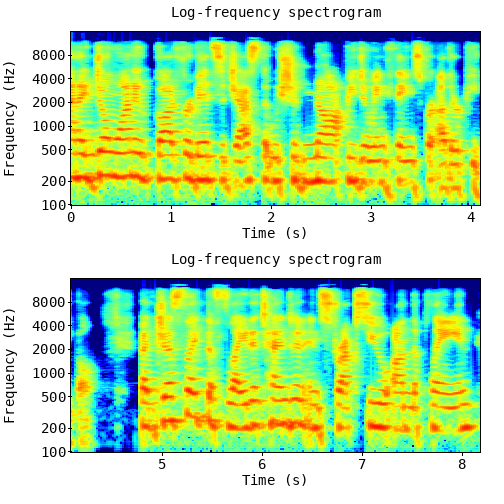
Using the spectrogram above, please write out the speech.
and I don't want to, God forbid, suggest that we should not be doing things for other people. But just like the flight attendant instructs you on the plane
